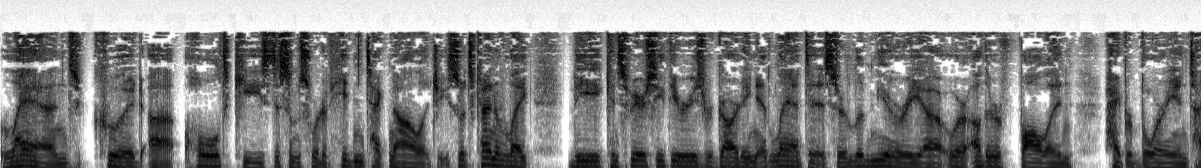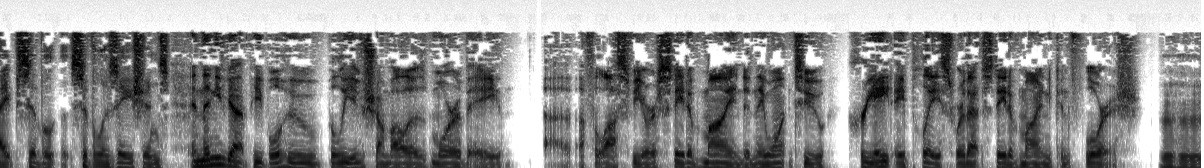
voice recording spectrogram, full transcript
land could uh, hold keys to some sort of hidden technology. So it's kind of like the conspiracy theories regarding Atlantis or Lemuria or other fallen Hyperborean type civil civilizations. And then you've got people who believe Shambhala is more of a uh, a philosophy or a state of mind, and they want to create a place where that state of mind can flourish. Mm-hmm.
